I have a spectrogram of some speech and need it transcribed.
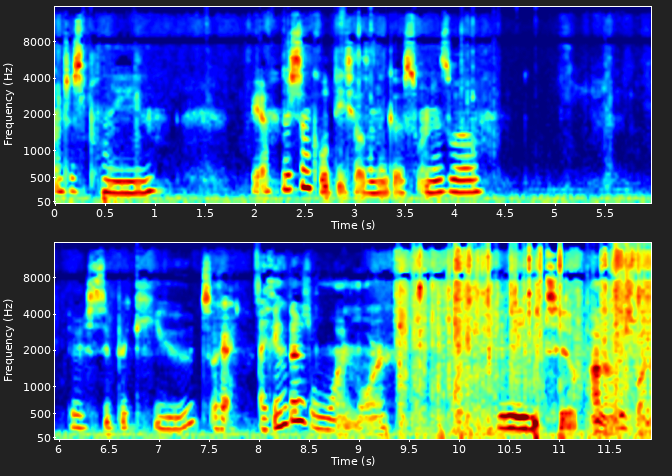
No, just plain. Yeah, there's some cool details on the ghost one as well. They're super cute. Okay, I think there's one more. Maybe two. Oh no, there's one.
